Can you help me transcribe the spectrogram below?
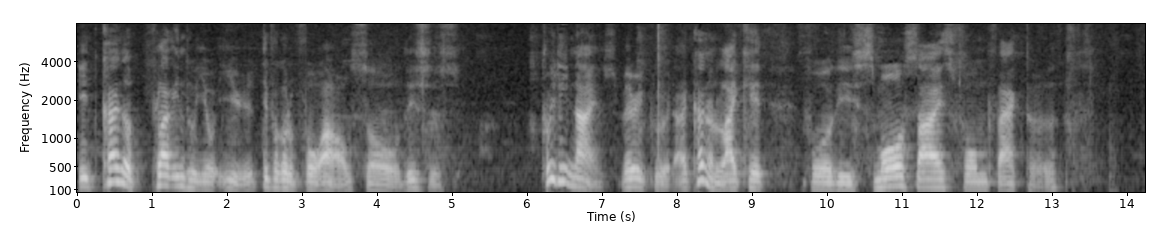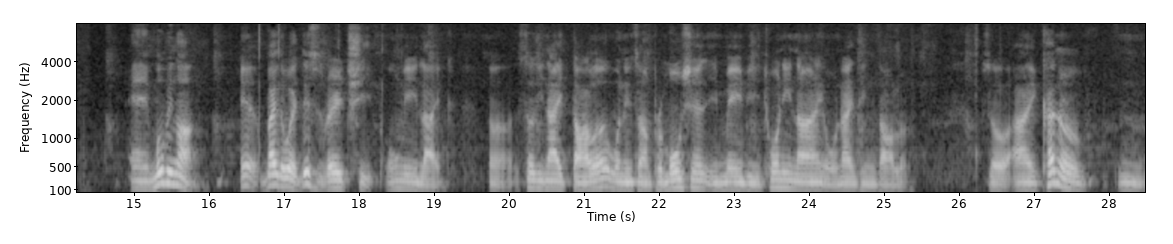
it kind of plug into your ear, difficult to fall out. So this is pretty nice, very good. I kind of like it for the small size form factor. And moving on. Yeah, by the way, this is very cheap, only like uh, $39 when it's on promotion it may be 29 or $19 so I kind of mm,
